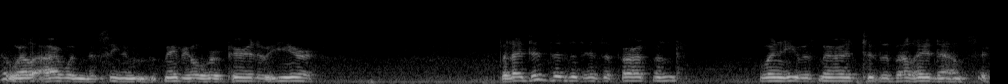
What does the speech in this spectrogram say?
Well, I wouldn't have seen him maybe over a period of a year. But I did visit his apartment when he was married to the ballet dancer,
